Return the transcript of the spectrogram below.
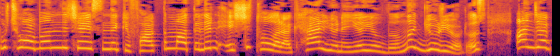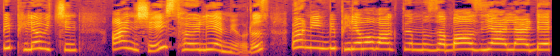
bu çorbanın içerisindeki farklı maddelerin eşit olarak her yöne yayıldığını görüyoruz. Ancak bir pilav için aynı şeyi söyleyemiyoruz. Örneğin bir pilava baktığımızda bazı yerlerde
